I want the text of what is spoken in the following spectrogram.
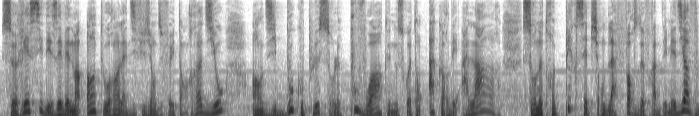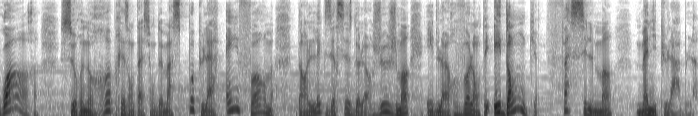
ce récit des événements entourant la diffusion du feuilleton radio en dit beaucoup plus sur le pouvoir que nous souhaitons accorder à l'art, sur notre perception de la force de frappe des médias, voire sur une représentation de masse populaire informe dans l'exercice de leur jugement et de leur volonté, et donc facilement manipulable.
